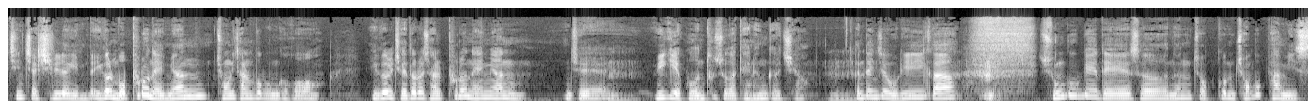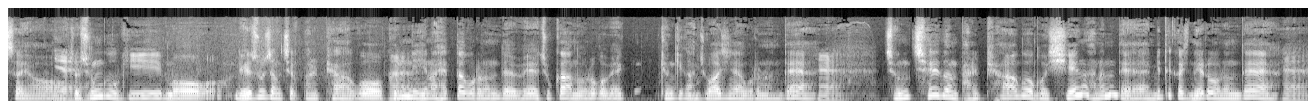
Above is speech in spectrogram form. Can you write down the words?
진짜 실력입니다. 이걸 못 풀어내면 총리 잘못 본 거고 이걸 제대로 잘 풀어내면 이제 음. 위기의 구원 투수가 되는 거죠. 음. 근데 이제 우리가 중국에 대해서는 조금 조급함이 있어요. 예. 중국이 뭐 내수 정책 발표하고 금리 예. 인하 했다고 그러는데 왜 주가 안 오르고 왜 경기가 안 좋아지냐고 그러는데 예. 정책은 발표하고 그 시행하는데 밑에까지 내려오는데 예.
